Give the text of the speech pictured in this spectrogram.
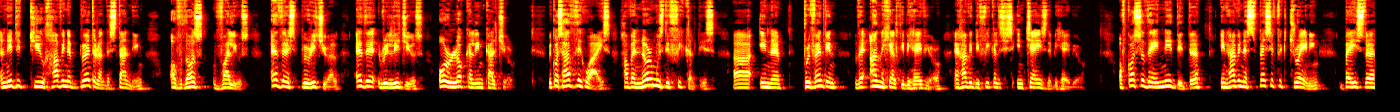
needed to having a better understanding of those values, either spiritual, either religious, or local in culture, because otherwise have enormous difficulties uh, in uh, preventing the unhealthy behavior and having difficulties in change the behavior. Of course, they needed uh, in having a specific training based uh,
